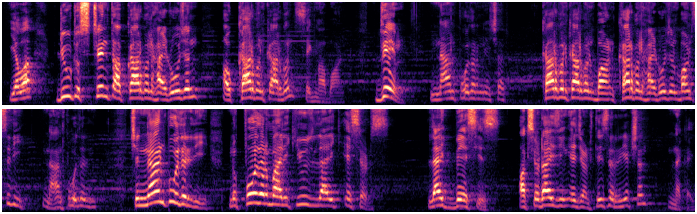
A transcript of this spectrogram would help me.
یو ډیو ټو سټرینث اف کاربن هایدروجن او کاربن کاربن سیګما بانډ دویم نان پودر نیچر کاربن کاربن بانډ کاربن هایدروجن بانډ څه دي نان پودر دي چې نان پودر دي نو پودر مالیکیولز لایک اسیډز لایک بیسز اکسیډایزینګ ایجنټ دې سره ریاکشن نه کوي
